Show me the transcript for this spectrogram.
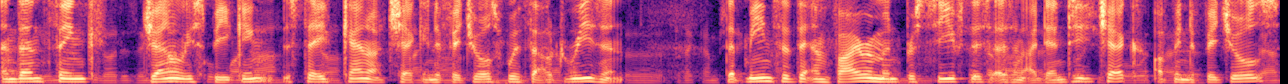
and then think, generally speaking, the state cannot check individuals without reason. That means that the environment perceives this as an identity check of individuals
